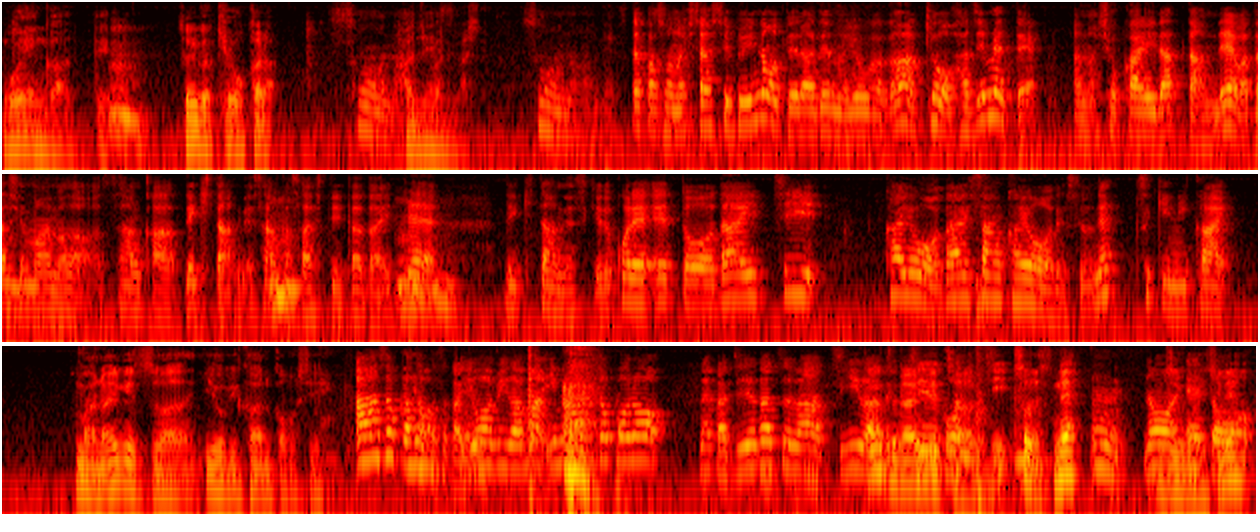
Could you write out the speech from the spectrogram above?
ご縁があって、うんそれが今日からそうなん始でますりました。そうなんです。だからその久しぶりのお寺でのヨガが今日初めてあの初回だったんで私もあの参加できたんで参加させていただいて、できたんですけどこれえっと第1火曜第3火曜ですよね。月2回。まあ来月は曜日変わるかもしれへんけああそっかそっかそっか。うん曜日がまあ今のところなんか10月は次はど。とりあえず来月は15日。そうですね。うん。の15日ね。えっと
